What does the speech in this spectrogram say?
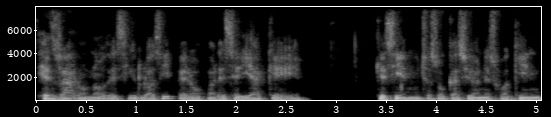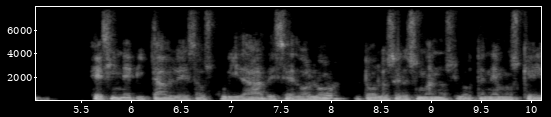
es raro, ¿no? Decirlo así, pero parecería que, que sí en muchas ocasiones, Joaquín, es inevitable esa oscuridad, ese dolor. Todos los seres humanos lo tenemos que,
